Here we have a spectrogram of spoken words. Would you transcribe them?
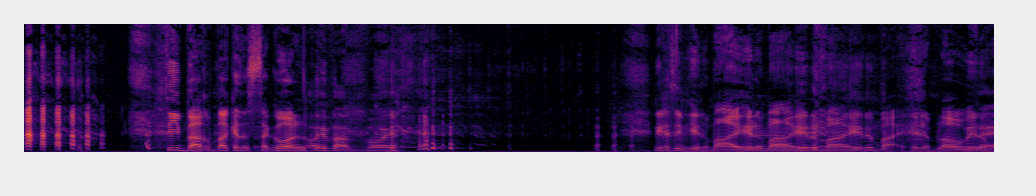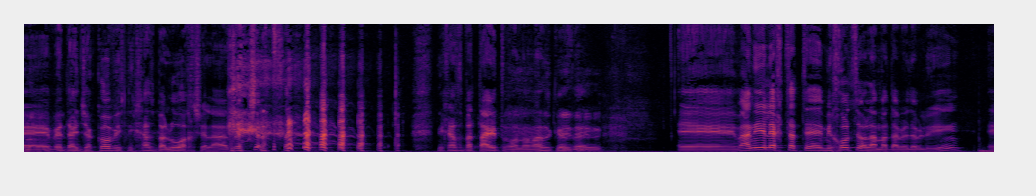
טיבר בא כזה סגול. אוי ואבוי. נכנסים, hit him high, hit him high, hit him high, hit him high, hit him low, hit him ו- low. ודייג'קוביץ' נכנס בלוח של ה... נכנס בטייטרון או משהו כזה. בדיוק. אה, ואני אלך קצת אה, מחוץ לעולם ה-WWE. אה,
